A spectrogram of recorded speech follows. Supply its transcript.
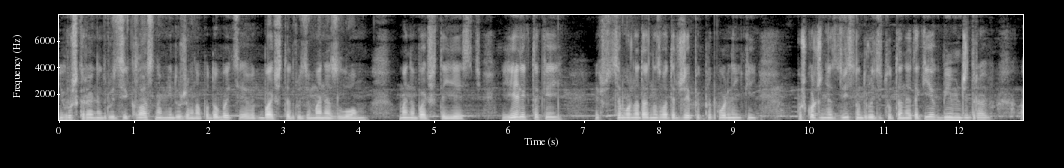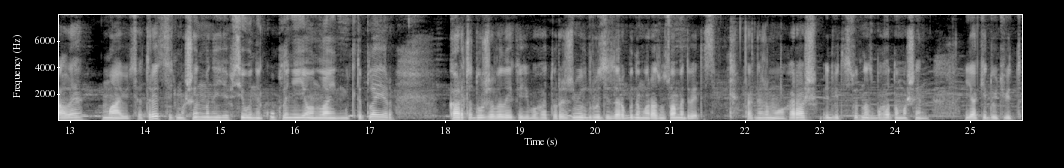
Ігрушка реально, друзі, класна, мені дуже вона подобається. Як бачите, друзі, в мене злом. У мене, бачите, є гелік такий, якщо це можна так назвати, джипик прикольненький. Пошкодження, звісно, друзі, тут не такі, як BMG Drive, але маються. 30 машин в мене є, всі вони куплені, є онлайн мультиплеєр. Карта дуже велика і багато режимів, друзі. Зараз будемо разом з вами дивитися. Так, нажмемо гараж і дивіться, тут у нас багато машин. Як ідуть від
